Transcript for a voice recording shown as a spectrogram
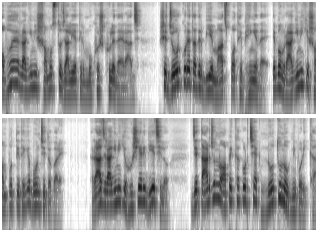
অভয়ের রাগিনীর সমস্ত জালিয়াতির মুখোশ খুলে দেয় রাজ। সে জোর করে তাদের বিয়ে মাঝপথে ভেঙে দেয় এবং রাগিনীকে সম্পত্তি থেকে বঞ্চিত করে। রাজ রাগিনীকে হুঁশিয়ারি দিয়েছিল যে তার জন্য অপেক্ষা করছে এক নতুন অগ্নি পরীক্ষা,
